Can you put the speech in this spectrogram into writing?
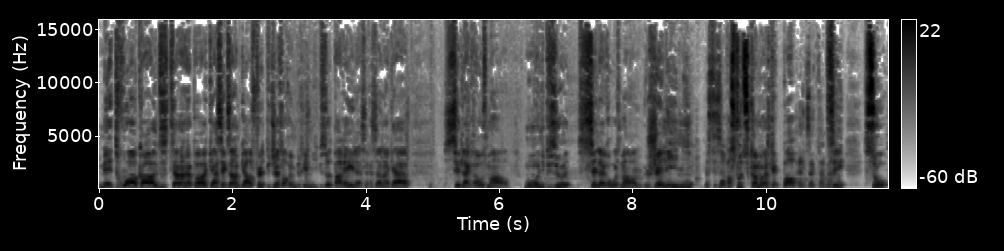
Mais trois quarts du temps, un podcast, exemple, Garde Fred Jeff, leur premier épisode pareil, là, c'est resté dans la cave, c'est de la grosse marde. Moi, mon épisode, c'est de la grosse marde. Je l'ai mis, Mais c'est ça. parce qu'il faut que tu commences quelque part. Exactement. Tu sais, so,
